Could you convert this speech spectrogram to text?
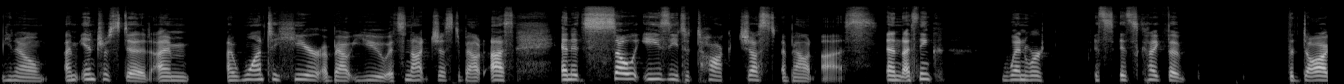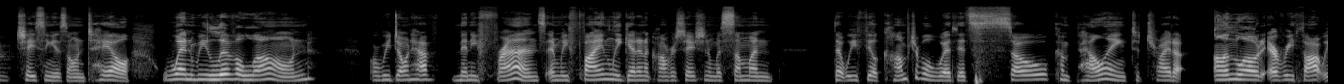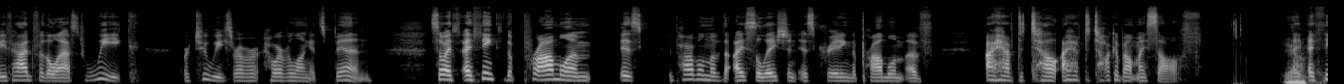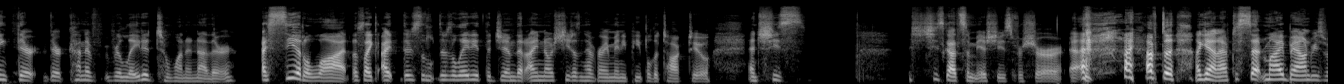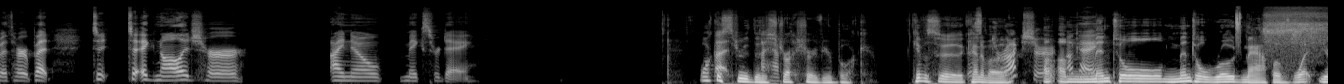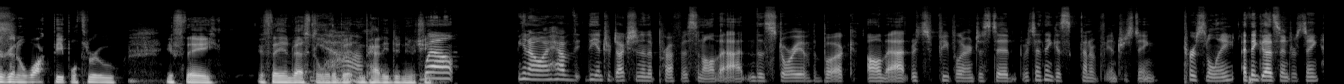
You know, I'm interested. I'm I want to hear about you. It's not just about us. And it's so easy to talk just about us. And I think when we're it's it's like the the dog chasing his own tail. When we live alone or we don't have many friends and we finally get in a conversation with someone that we feel comfortable with, it's so compelling to try to unload every thought we've had for the last week or two weeks or however, however long it's been. So I, I think the problem is the problem of the isolation is creating the problem of I have to tell, I have to talk about myself. Yeah. I, I think they're they're kind of related to one another. I see it a lot. It's like I there's a, there's a lady at the gym that I know she doesn't have very many people to talk to, and she's she's got some issues for sure. I have to again I have to set my boundaries with her, but to to acknowledge her, I know makes her day. Walk us through the have to- structure of your book. Give us a kind of a, structure. a, a okay. mental mental roadmap of what you're going to walk people through if they if they invest a little bit in Patti DeNucci. Well, you know, I have the, introduction and the preface and all that, and the story of the book, all that, which people are interested, which I think is kind of interesting. Personally, I think that's interesting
